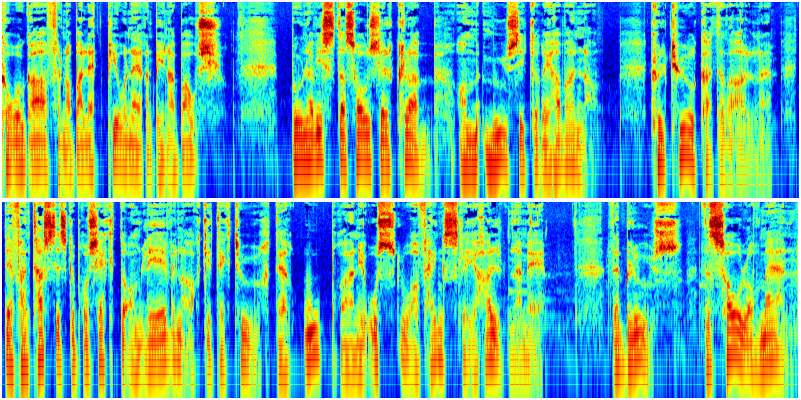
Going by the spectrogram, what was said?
koreografen og ballettpioneren Pina Bausch. Bonavista Social Club, om musikere i Havanna. Kulturkatedralene, det fantastiske prosjektet om levende arkitektur, der operaen i Oslo og fengselet i Halden er med. The Blues, The Soul of Man,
